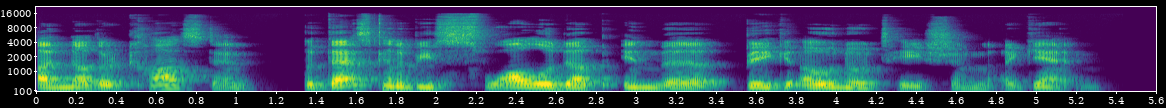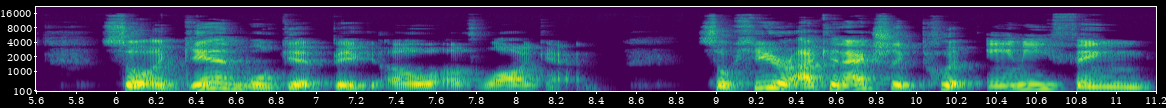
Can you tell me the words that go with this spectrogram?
another constant, but that's going to be swallowed up in the big O notation again. So again, we'll get big O of log n. So here I can actually put anything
